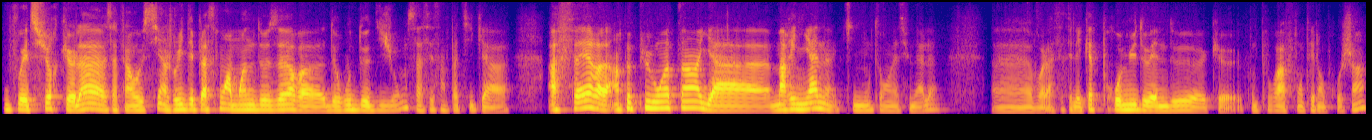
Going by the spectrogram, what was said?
vous pouvez être sûr que là, ça fait aussi un joli déplacement à moins de deux heures de route de Dijon. C'est assez sympathique à, faire. Un peu plus lointain, il y a Marignane qui monte en national. Euh, voilà, c'était les quatre promus de N2 euh, qu'on pourra affronter l'an prochain.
